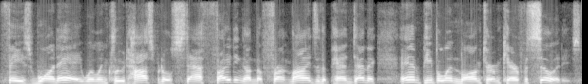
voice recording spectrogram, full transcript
Phase 1A will include hospital staff fighting on the front lines of the pandemic and people in long-term care facilities.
